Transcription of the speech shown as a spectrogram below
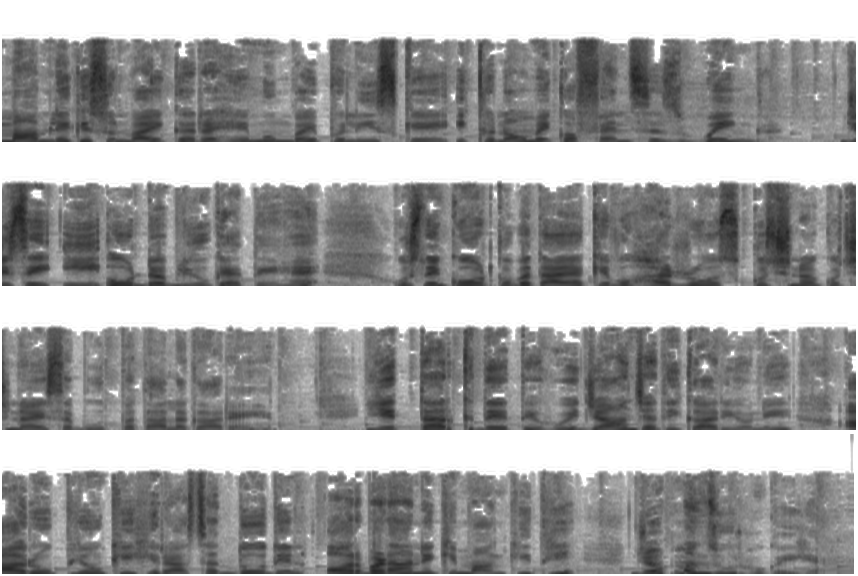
मामले की सुनवाई कर रहे मुंबई पुलिस के इकोनॉमिक ऑफेंसेस विंग जिसे ईओडब्ल्यू कहते हैं, उसने कोर्ट को बताया कि वो हर रोज कुछ न कुछ नए सबूत पता लगा रहे हैं। ये तर्क देते हुए जाँच अधिकारियों ने आरोपियों की हिरासत दो दिन और बढ़ाने की मांग की थी, जो अब मंजूर हो गई है।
